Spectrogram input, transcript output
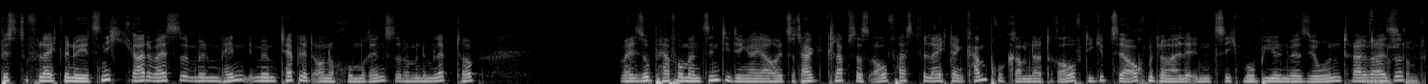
bist du vielleicht, wenn du jetzt nicht gerade, weißt du, mit dem, Handy, mit dem Tablet auch noch rumrennst oder mit einem Laptop, weil so performant sind die Dinger ja heutzutage, klappst das auf, hast vielleicht dein CAM-Programm da drauf, die gibt es ja auch mittlerweile in zig mobilen Versionen Ja, teilweise stimmt.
